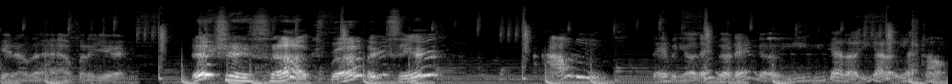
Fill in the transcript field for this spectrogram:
end of the half of the year. This shit sucks, bro. Are you serious? How do? There we go. There we go. There we go. You, you gotta, you gotta, you gotta talk.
